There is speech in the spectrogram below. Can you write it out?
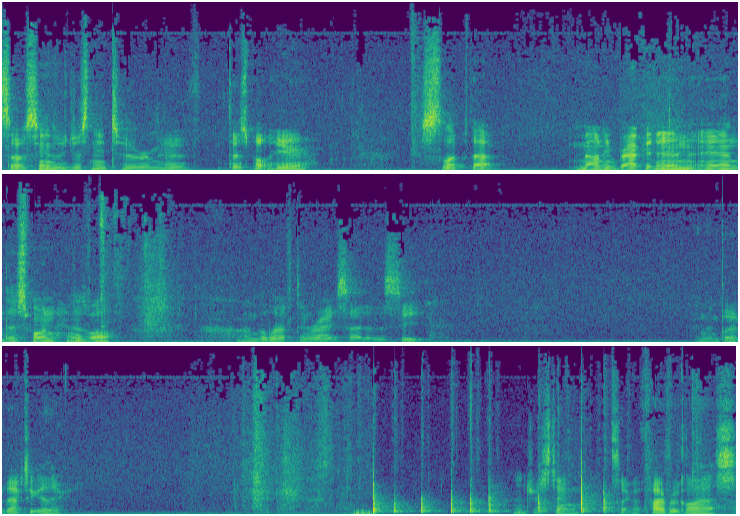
So it seems we just need to remove this bolt here, slip that mounting bracket in and this one as well on the left and right side of the seat and then put it back together. Interesting. It's like a fiberglass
